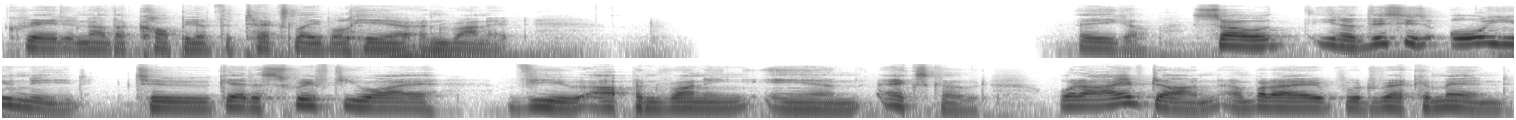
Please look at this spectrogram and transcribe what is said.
create another copy of the text label here and run it. There you go. So, you know, this is all you need to get a Swift UI view up and running in Xcode. What I've done and what I would recommend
